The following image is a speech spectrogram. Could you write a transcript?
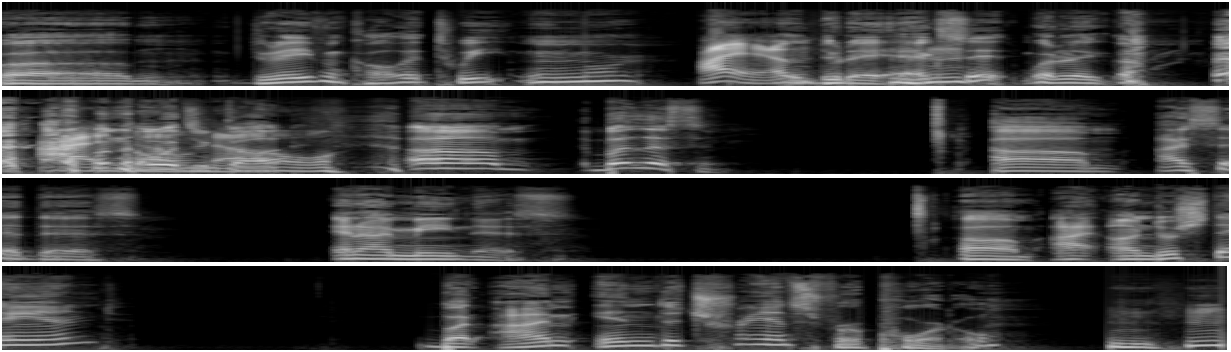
Um, do they even call it tweet anymore? I am. Do they exit? What do they? I don't know what you don't call it. Um, but listen, um, I said this, and I mean this. Um, I understand, but I'm in the transfer portal Mm-hmm.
